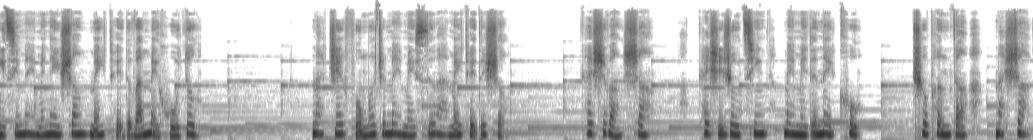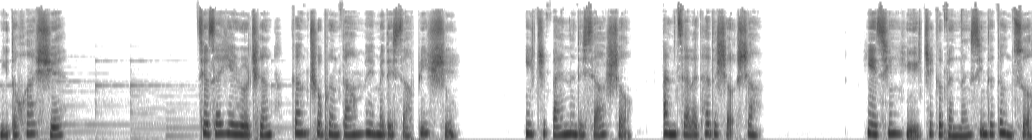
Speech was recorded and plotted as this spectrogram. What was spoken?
以及妹妹那双美腿的完美弧度，那只抚摸着妹妹丝袜美腿的手，开始往上，开始入侵妹妹的内裤，触碰到那少女的花穴。就在叶若晨刚触碰到妹妹的小臂时，一只白嫩的小手按在了她的手上。叶青雨这个本能性的动作，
